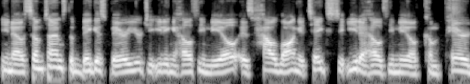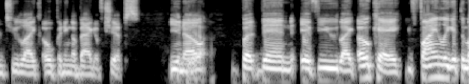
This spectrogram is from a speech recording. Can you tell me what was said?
you know, sometimes the biggest barrier to eating a healthy meal is how long it takes to eat a healthy meal compared to like opening a bag of chips. You know, yeah. But then if you like, okay, you finally get them.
